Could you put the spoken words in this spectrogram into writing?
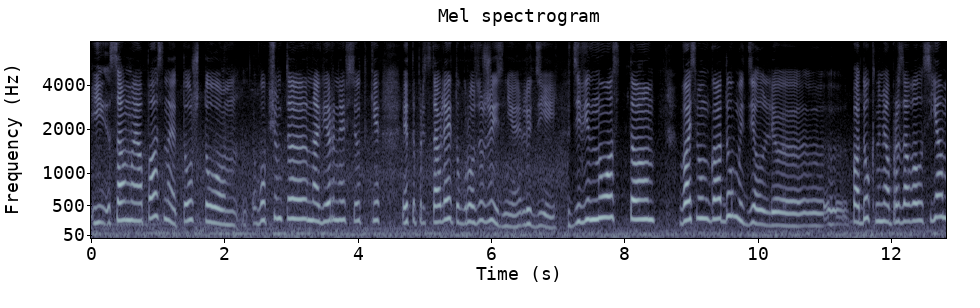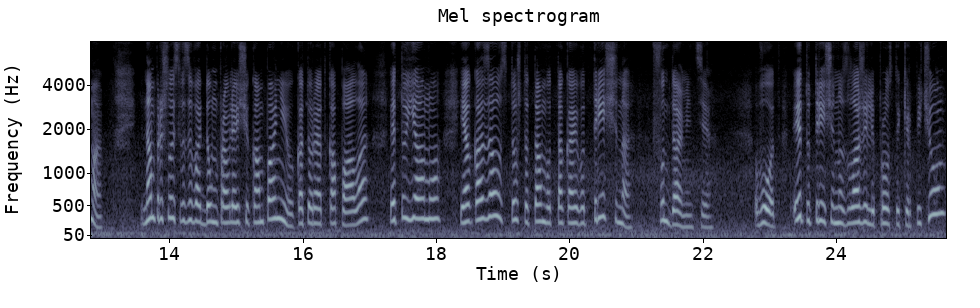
И самое опасное то, что, в общем-то, наверное, все-таки это представляет угрозу жизни людей. В 98 году мы делали, э, под окнами образовалась яма. Нам пришлось вызывать домоуправляющую компанию, которая откопала эту яму. И оказалось то, что там вот такая вот трещина в фундаменте. Вот. Эту трещину заложили просто кирпичом,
